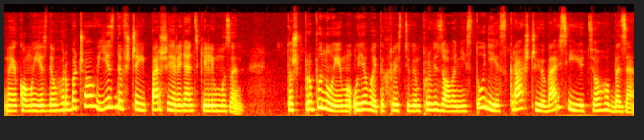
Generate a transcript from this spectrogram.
на якому їздив Горбачов, їздив ще й перший радянський лімузин. Тож пропонуємо уявити Христю в імпровізованій студії з кращою версією цього безе.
